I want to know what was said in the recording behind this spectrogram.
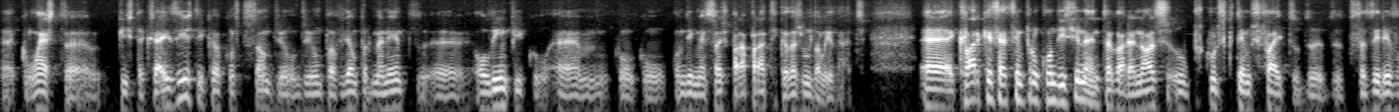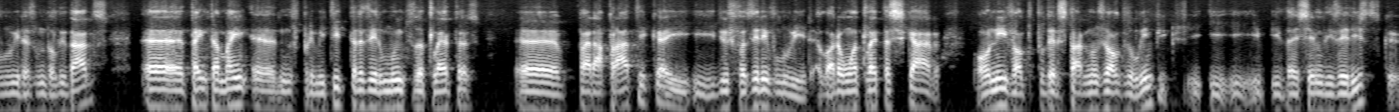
eh, com esta pista que já existe e com a construção de um, de um pavilhão permanente uh, olímpico um, ehm, com, com, com, dimensões para a prática das modalidades. Uh, claro que isso é sempre um condicionante. Agora, nós, o percurso que temos feito de, de, de fazer evoluir as modalidades uh, tem também nos permitido trazer muitos atletas para a prática e, e, de os fazer evoluir. Agora, um atleta chegar ao nível de poder estar nos Jogos Olímpicos, e, e, e deixem-me dizer isto, que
